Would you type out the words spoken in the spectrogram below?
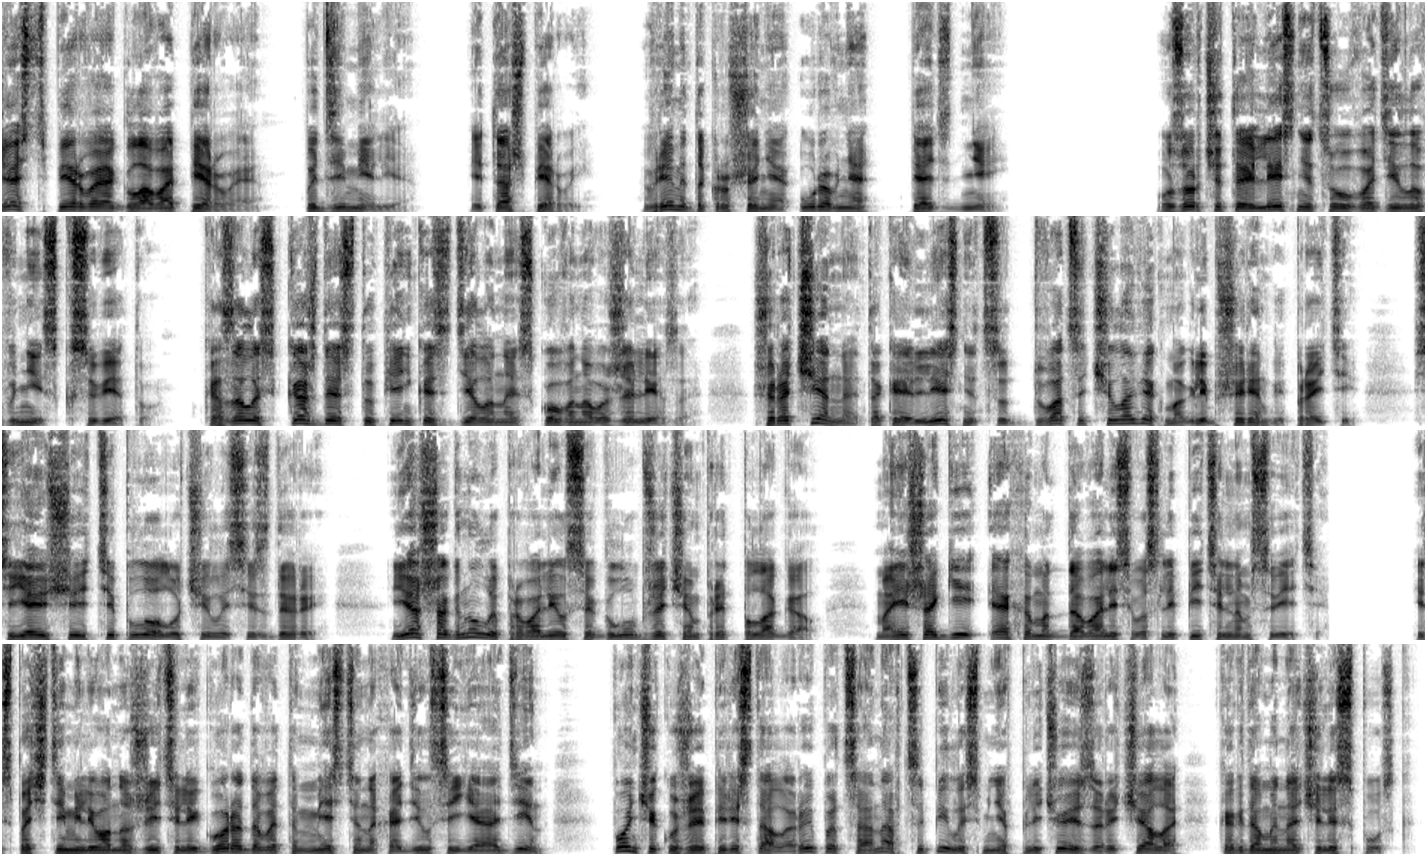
Часть первая, глава первая. Подземелье. Этаж первый. Время до крушения уровня – 5 дней. Узорчатая лестница уводила вниз, к свету. Казалось, каждая ступенька сделана из кованого железа. Широченная такая лестница, 20 человек могли бы шеренгой пройти. Сияющее тепло лучилось из дыры. Я шагнул и провалился глубже, чем предполагал. Мои шаги эхом отдавались в ослепительном свете. Из почти миллиона жителей города в этом месте находился я один. Пончик уже перестала рыпаться, она вцепилась мне в плечо и зарычала, когда мы начали спуск.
